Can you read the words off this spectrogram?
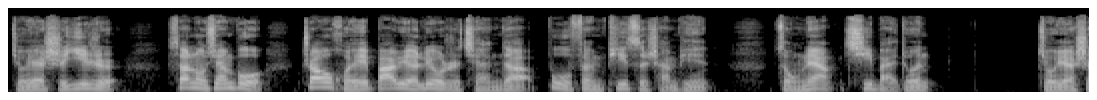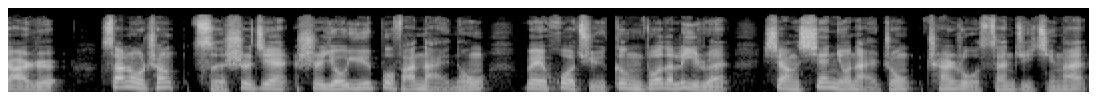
九月十一日。三鹿宣布召回八月六日前的部分批次产品，总量七百吨。九月十二日，三鹿称此事件是由于不法奶农为获取更多的利润，向鲜牛奶中掺入三聚氰胺。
